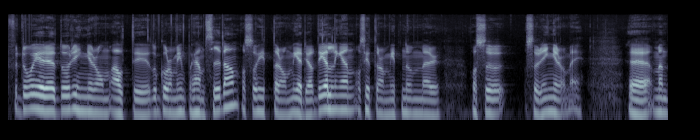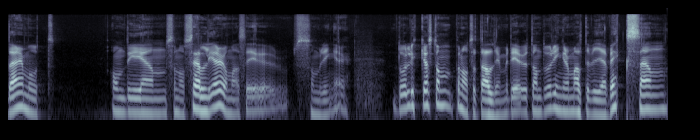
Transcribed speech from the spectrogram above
För då, är det, då ringer de alltid, då går de in på hemsidan och så hittar de medieavdelningen och så hittar de mitt nummer och så, så ringer de mig. Eh, men däremot om det är en sån säljare om man säger som ringer, då lyckas de på något sätt aldrig med det, utan då ringer de alltid via växeln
